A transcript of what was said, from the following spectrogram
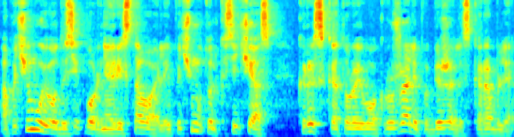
А почему его до сих пор не арестовали? И почему только сейчас крысы, которые его окружали, побежали с корабля?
